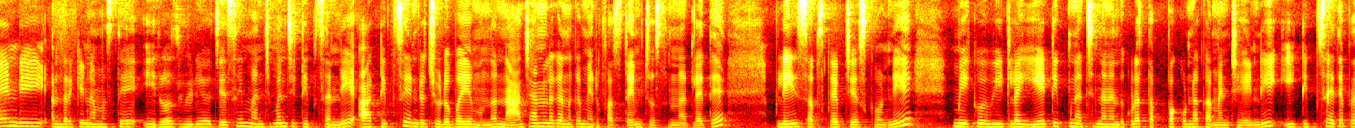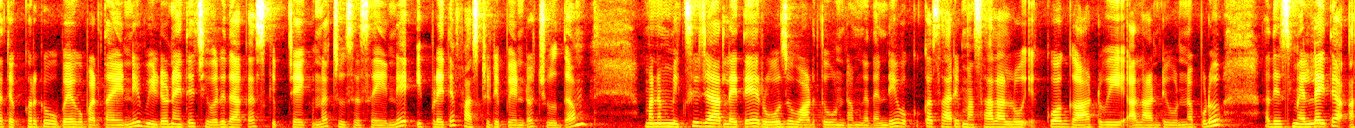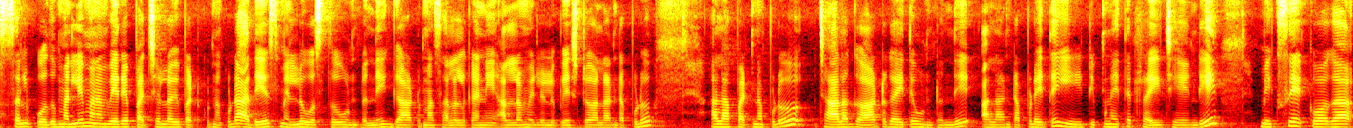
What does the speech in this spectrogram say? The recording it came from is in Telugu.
హాయ్ అండి. అందరికీ నమస్తే. ఈరోజు వీడియో వచ్చేసి మంచి మంచి టిప్స్ అండి. ఆ టిప్స్ ఏంటో చూడబోయే ముందు నా ఛానల్ కనుక మీరు ఫస్ట్ టైం చూస్తున్నట్లయితే ప్లీజ్ సబ్స్క్రైబ్ చేసుకోండి. మీకు వీటిలో ఏ టిప్ నచ్చిందనేది కూడా తప్పకుండా కమెంట్ చేయండి. ఈ టిప్స్ అయితే ప్రతి ఒక్కరికి ఉపయోగపడతాయండి. వీడియోని అయితే చివరి దాకా స్కిప్ చేయకుండా చూసేసేయండి. ఇప్పుడైతే ఫస్ట్ టిప్ ఏంటో చూద్దాం. మనం మిక్సీ జార్లు అయితే రోజు వాడుతూ ఉంటాం కదండి. ఒక్కొక్కసారి మసాలాలు ఎక్కువ ఘాటువి అలాంటివి ఉన్నప్పుడు అది స్మెల్ అయితే అస్సలు పోదు. మళ్ళీ మనం వేరే పచ్చళ్ళు అవి పట్టుకున్నా కూడా అదే స్మెల్ వస్తూ ఉంటుంది. ఘాటు మసాలాలు కానీ అల్లం వెల్లుల్లి పేస్ట్ అలాంటప్పుడు అలా పట్టినప్పుడు చాలా ఘాటుగా అయితే ఉంటుంది. అలాంటప్పుడు అయితే ఈ టిప్ని అయితే ట్రై చేయండి. మిక్సీ ఎక్కువగా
